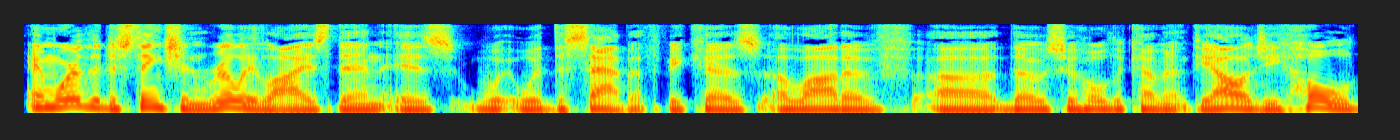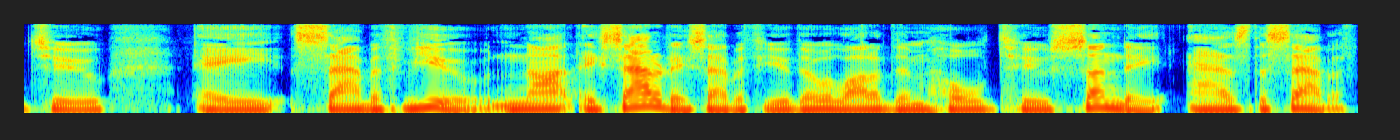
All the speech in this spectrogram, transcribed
And where the distinction really lies then is w- with the Sabbath, because a lot of uh, those who hold the covenant theology hold to a Sabbath view, not a Saturday Sabbath view, though a lot of them hold to Sunday as the Sabbath.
